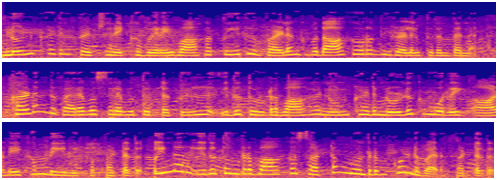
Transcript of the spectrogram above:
நுண்கடன் பிரச்சினைக்கு விரைவாக தீர்வு வழங்குவதாக உறுதியளித்திருந்தன கடந்த வரவு செலவு திட்டத்தில் இது தொடர்பாக நுண்கடன் ஒழுங்குமுறை ஆணையகம் நியமிக்கப்பட்டது பின்னர் இது தொடர்பாக சட்டம் ஒன்றும் கொண்டு வரப்பட்டது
